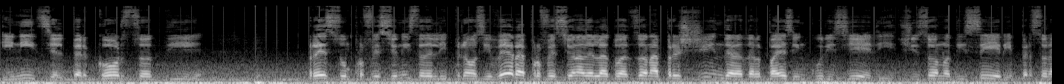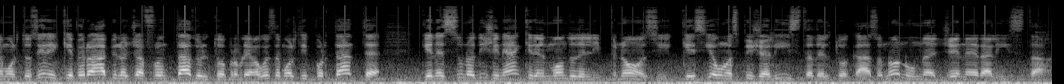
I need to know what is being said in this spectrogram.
inizia il percorso di presso un professionista dell'ipnosi vera e professionale della tua zona, a prescindere dal paese in cui risiedi. Ci sono di seri, persone molto serie che però abbiano già affrontato il tuo problema. Questo è molto importante che nessuno dice neanche nel mondo dell'ipnosi, che sia uno specialista del tuo caso, non un generalista,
